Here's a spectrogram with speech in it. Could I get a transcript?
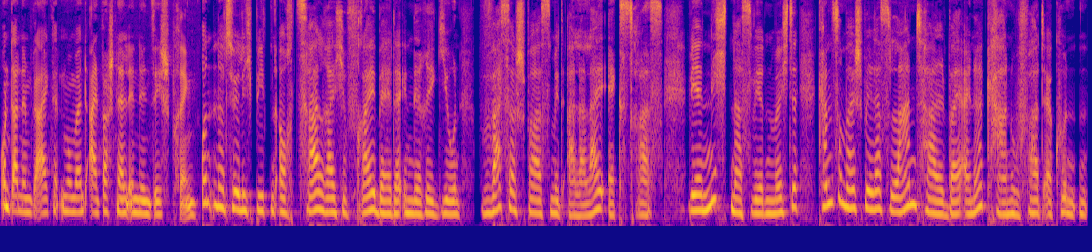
und dann im geeigneten Moment einfach schnell in den See springen. Und natürlich bieten auch zahlreiche Freibäder in der Region Wasserspaß mit allerlei Extras. Wer nicht nass werden möchte, kann zum Beispiel das Lahntal bei einer Kanufahrt erkunden.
